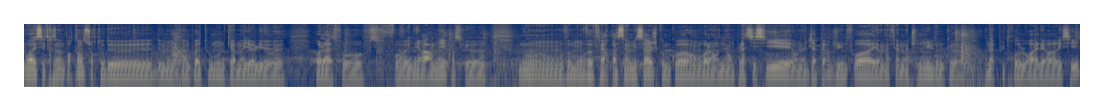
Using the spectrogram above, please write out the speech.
Ouais, c'est très important, surtout de, montrer un peu à tout le monde qu'à Mayol, euh, voilà, faut, venir armé parce que nous, on veut, faire passer un message comme quoi, on, voilà, on est en place ici et on a déjà perdu une fois et on a fait un match nul, donc euh, on n'a plus trop le droit à l'erreur ici.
